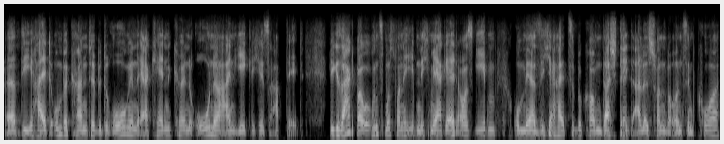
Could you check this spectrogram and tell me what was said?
äh, die halt unbekannte Bedrohungen erkennen können ohne ein jegliches Update. Wie gesagt, bei uns muss man eben nicht mehr Geld ausgeben, um mehr Sicherheit zu bekommen. Das steckt alles schon bei uns im Core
